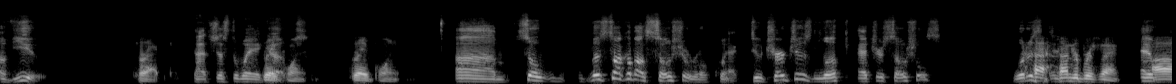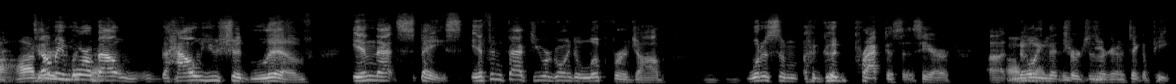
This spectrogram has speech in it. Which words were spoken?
of you. Correct. That's just the way it goes. Great goes. Point. Great point. Um, so let's talk about social real quick. Do churches look at your socials? What is hundred percent? Tell me more about how you should live in that space. If in fact you are going to look for a job, what are some good practices here? Uh, oh, knowing man. that churches are going to take a peek.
